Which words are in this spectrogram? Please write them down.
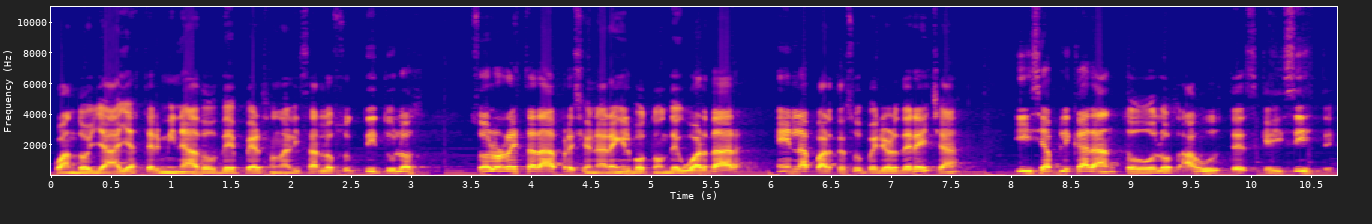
Cuando ya hayas terminado de personalizar los subtítulos, solo restará presionar en el botón de guardar en la parte superior derecha y se aplicarán todos los ajustes que hiciste.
